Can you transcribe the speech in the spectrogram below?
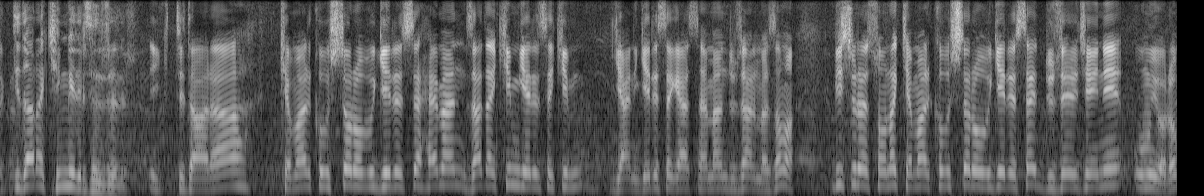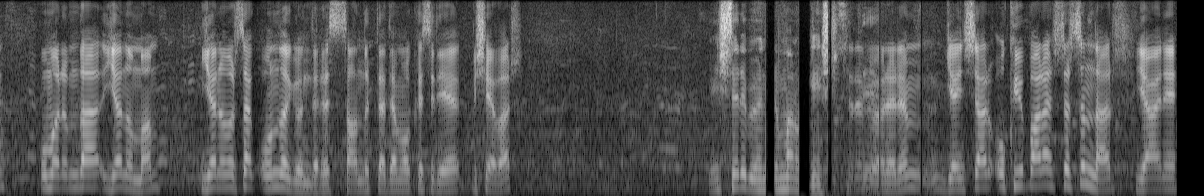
İktidara kim gelirse düzelir. iktidara Kemal Kılıçdaroğlu gelirse hemen zaten kim gelirse kim yani gelirse gelsin hemen düzelmez ama bir süre sonra Kemal Kılıçdaroğlu gelirse düzeleceğini umuyorum. Umarım da yanılmam. Yanılırsak onu da göndeririz. Sandıkta demokrasi diye bir şey var. Gençlere bir önerim var mı? Gençlere bir önerim. Gençler okuyup araştırsınlar. Yani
